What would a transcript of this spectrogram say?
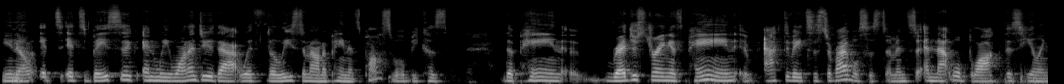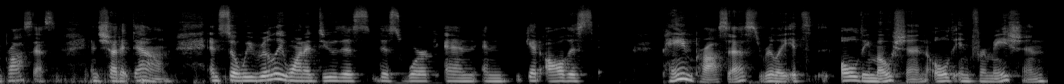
You know it's it's basic and we want to do that with the least amount of pain as possible because the pain registering as pain it activates the survival system and so, and that will block this healing process and shut it down. And so we really want to do this this work and and get all this pain process really it's old emotion old information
